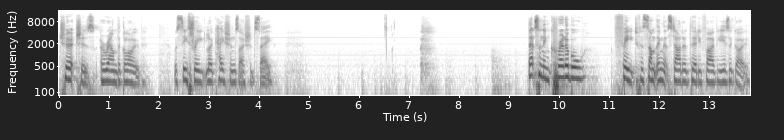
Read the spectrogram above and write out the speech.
churches around the globe or C3 locations, I should say. That's an incredible feat for something that started 35 years ago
